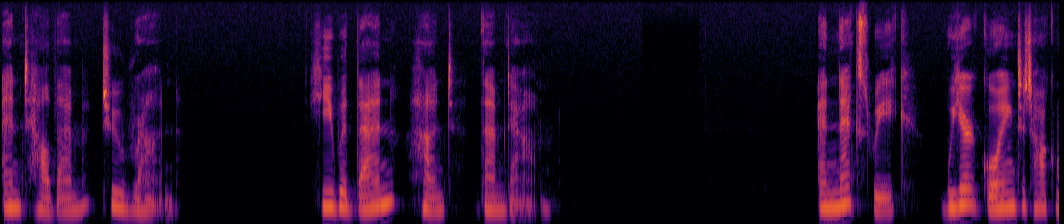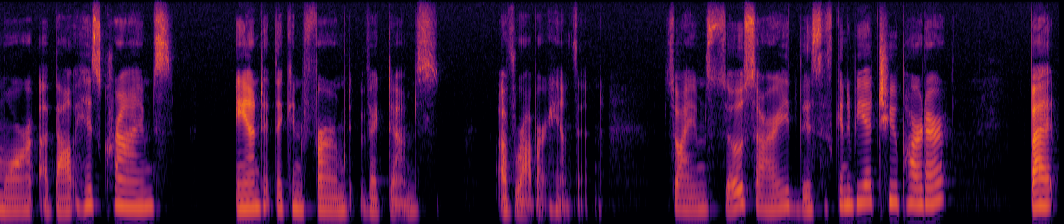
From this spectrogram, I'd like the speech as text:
and tell them to run. He would then hunt them down. And next week, we are going to talk more about his crimes and the confirmed victims of Robert Hansen. So I am so sorry. This is going to be a two parter, but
